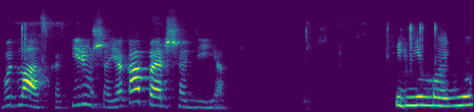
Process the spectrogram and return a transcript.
Будь ласка, Кірюша, яка перша дія? Піднімання.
